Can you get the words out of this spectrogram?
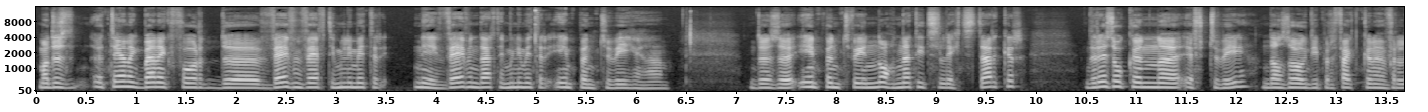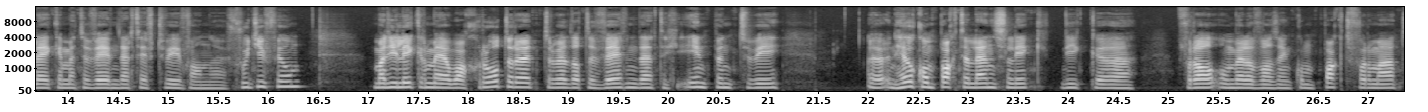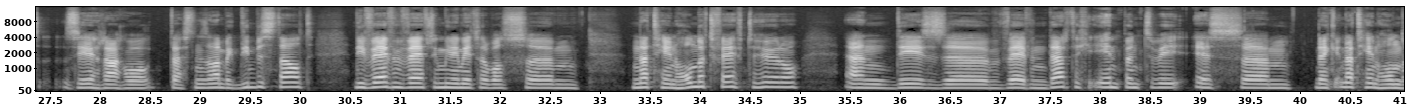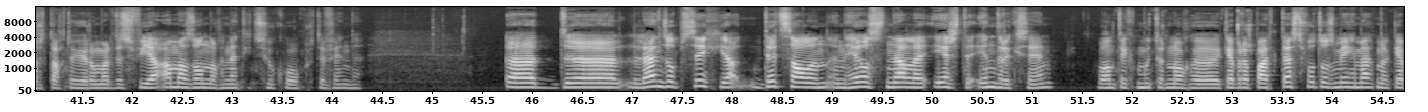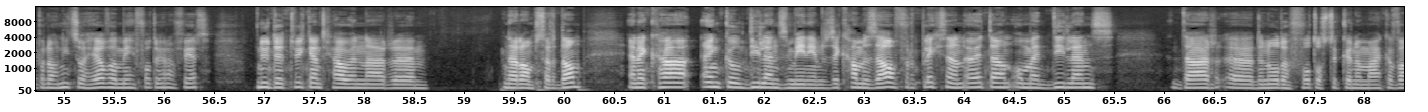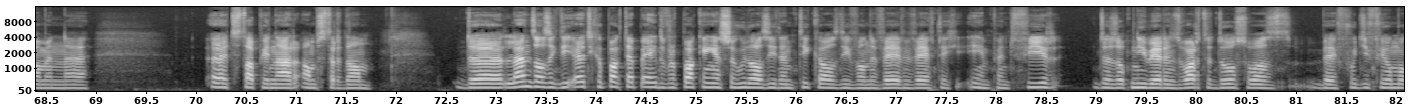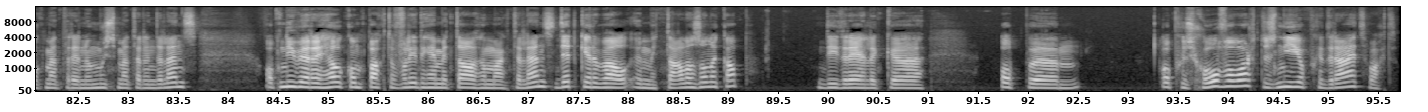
Maar dus uiteindelijk ben ik voor de 55 mm, nee, 35 mm 1.2 gegaan. Dus uh, eh, 1.2 nog net iets licht sterker. Er is ook een uh, f2, dan zou ik die perfect kunnen vergelijken met de 35 f2 van uh, Fujifilm. Maar die leek er mij wat groter uit, terwijl dat de 35 1.2 een heel compacte lens leek, die ik vooral omwille van zijn compact formaat, zeer graag wou testen. Dus dan heb ik die besteld. Die 55 mm was um, net geen 150 euro. En deze 35 1.2 is um, denk ik net geen 180 euro, maar dus via Amazon nog net iets goedkoper te vinden. Uh, de lens op zich, ja, dit zal een, een heel snelle eerste indruk zijn. Want ik moet er nog. Uh, ik heb er een paar testfoto's mee gemaakt, maar ik heb er nog niet zo heel veel mee gefotografeerd. Nu, dit weekend gaan we naar, uh, naar Amsterdam. En ik ga enkel die lens meenemen. Dus ik ga mezelf verplichten en uitdagen om met die lens daar uh, de nodige foto's te kunnen maken van mijn uitstapje naar Amsterdam. De lens, als ik die uitgepakt heb, eigenlijk de verpakking is zo goed als identiek als die van de 55 1.4 dus opnieuw weer een zwarte doos, zoals bij Fujifilm ook met erin een moes met erin de lens. Opnieuw weer een heel compacte, volledig in metaal gemaakte lens. Dit keer wel een metalen zonnekap, die er eigenlijk uh, op, um, op geschoven wordt, dus niet op gedraaid. Wacht,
